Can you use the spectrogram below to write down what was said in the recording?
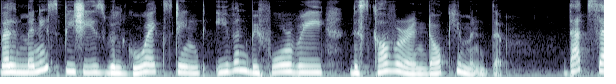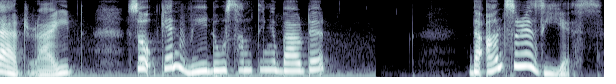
Well, many species will go extinct even before we discover and document them. That's sad, right? So, can we do something about it? The answer is yes.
